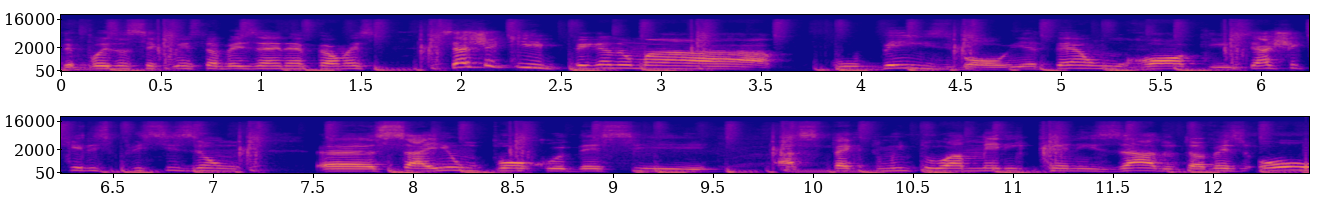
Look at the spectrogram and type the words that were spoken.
Depois na sequência talvez a NFL, mas você acha que pegando uma o beisebol e até um hockey, você acha que eles precisam uh, sair um pouco desse aspecto muito americanizado, talvez ou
